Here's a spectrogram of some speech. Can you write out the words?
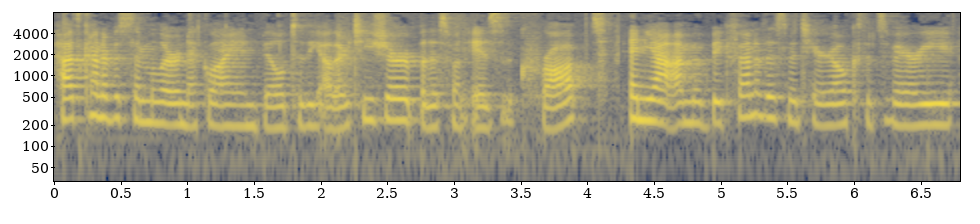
Has kind of a similar neckline and build to the other t-shirt, but this one is cropped. And yeah, I'm a big fan of this material because it's very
